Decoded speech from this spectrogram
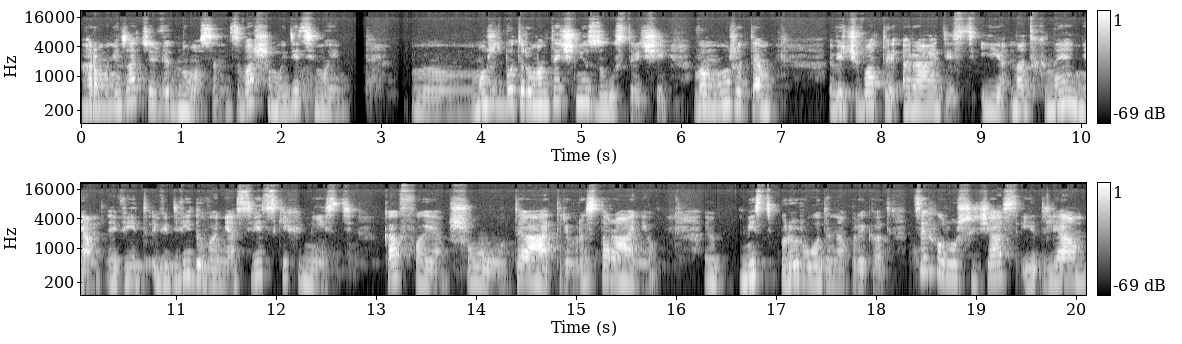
гармонізацію відносин з вашими дітьми. Можуть бути романтичні зустрічі, ви можете відчувати радість і натхнення від відвідування світських місць, кафе, шоу, театрів, ресторанів, е, місць природи, наприклад. Це хороший час і для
